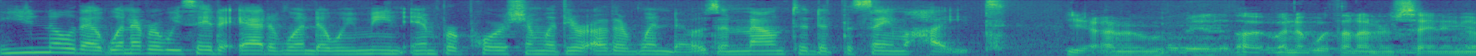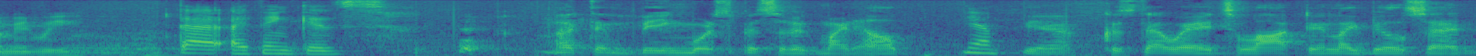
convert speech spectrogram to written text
you know that whenever we say to add a window, we mean in proportion with your other windows and mounted at the same height. Yeah, I mean, uh, with an understanding, I mean, we, That, I think, is, I think being more specific might help. yeah. Yeah, because that way it's locked in, like Bill said,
